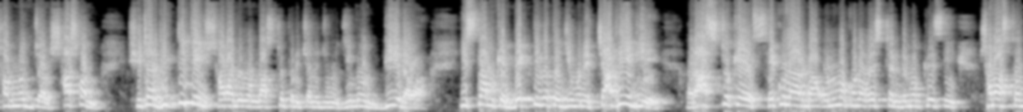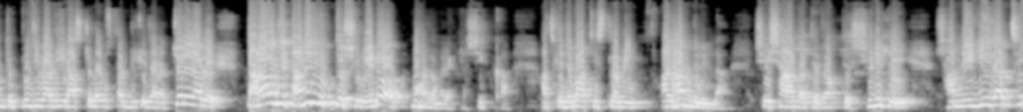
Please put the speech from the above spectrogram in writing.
স্বর্ণোজ্জ্বল শাসন, সেটার ভিত্তিতেই সমাজ এবং রাষ্ট্র পরিচালনার জন্য জীবন দিয়ে দেওয়া। ইসলামকে ব্যক্তিগত জীবনে চাপিয়ে দিয়ে রাষ্ট্রকে সেকুলার বা অন্য কোনো ওয়েস্টার্ন ডেমোক্রেসি, সমাজতন্ত্র পুঁজিবাদী রাষ্ট্র ব্যবস্থার দিকে যারা চলে যাবে, তারাও যে তাদের উত্তর শুরু, এটাও মহরমের একটা শিক্ষা। আজকে জামাত ইসলামী, আলহামদুলিল্লাহ, সেই শাহাদাতের রক্তের সিঁড়ি পেয়ে সামনে এগিয়ে যাচ্ছে।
